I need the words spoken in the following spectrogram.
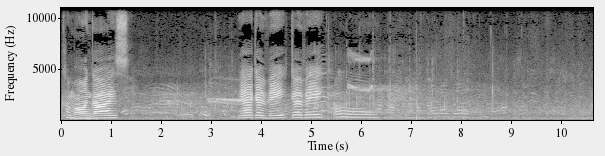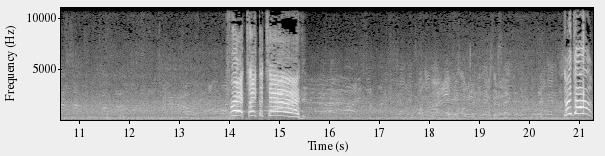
Come on, guys. Yeah, go V. Go V. Oh. Fred, take the tag. Go, Tom!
